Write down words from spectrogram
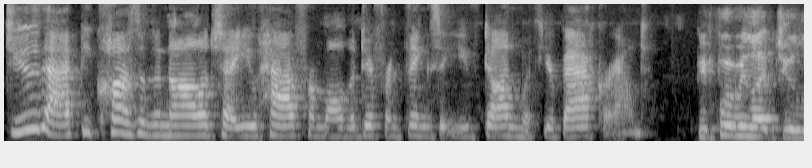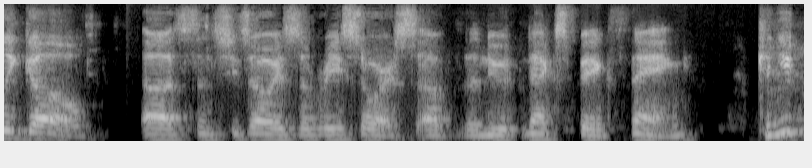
do that because of the knowledge that you have from all the different things that you've done with your background Before we let Julie go, uh, since she's always a resource of the new next big thing, can you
